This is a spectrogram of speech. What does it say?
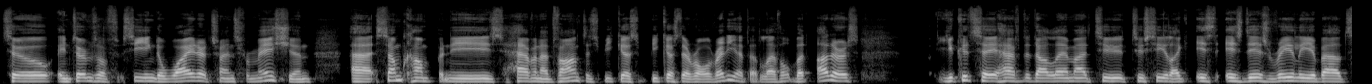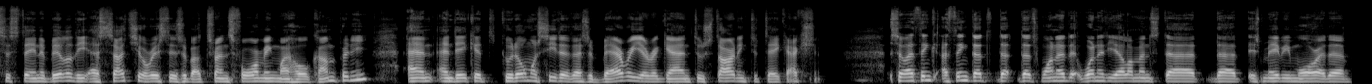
So, in terms of seeing the wider transformation, uh, some companies have an advantage because because they're already at that level, but others you could say have the dilemma to to see like is is this really about sustainability as such or is this about transforming my whole company and and they could could almost see that as a barrier again to starting to take action so I think I think that, that that's one of the one of the elements that that is maybe more at a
